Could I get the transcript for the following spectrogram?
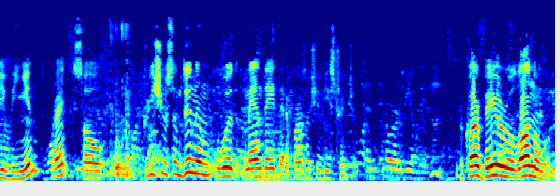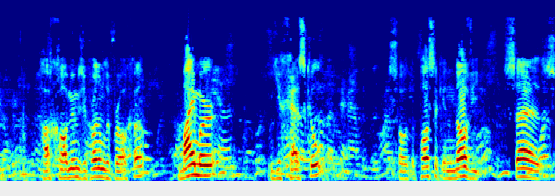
be lenient, right? So precious and dinim would mandate that a person should be stringent. Maimer Yecheskel. So the pasuk in Navi says,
